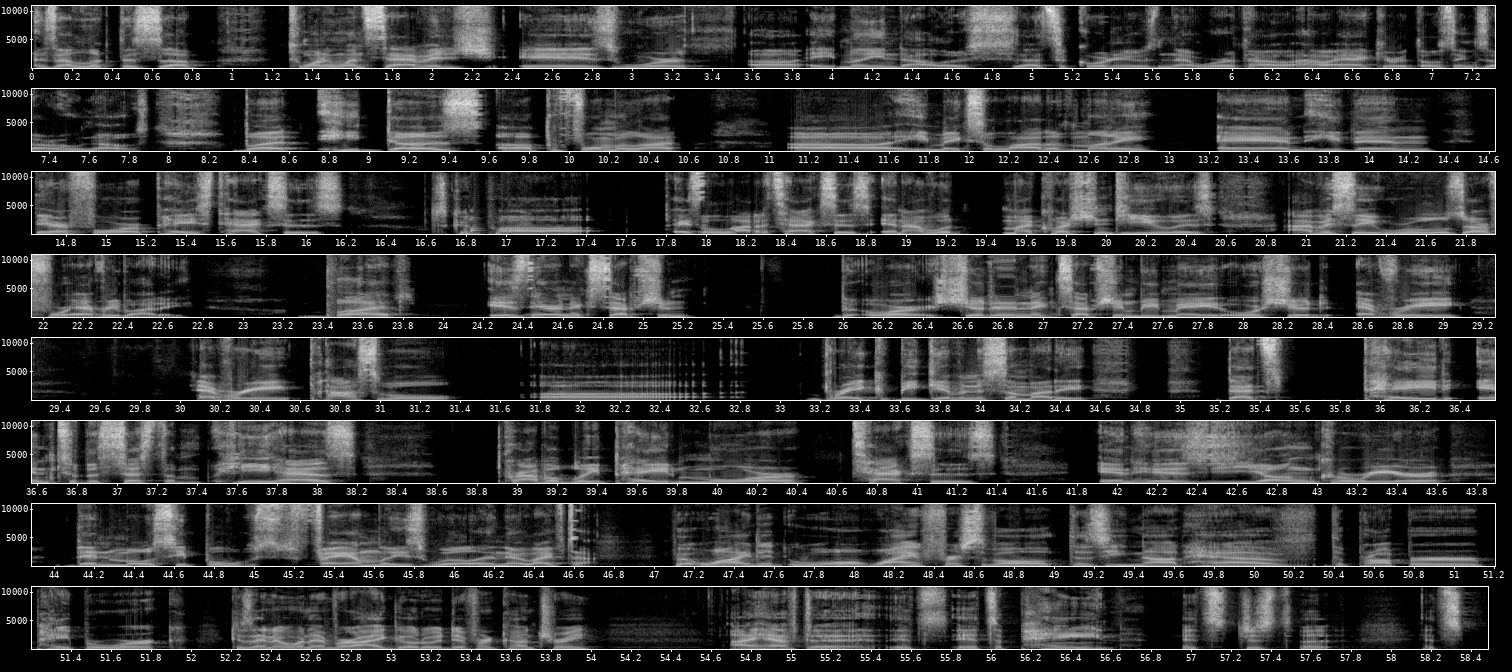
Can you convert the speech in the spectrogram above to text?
as I looked this up, Twenty One Savage is worth uh, eight million dollars. That's according to his net worth. How how accurate those things are, who knows? But he does uh, perform a lot. Uh, he makes a lot of money, and he then therefore pays taxes. It's a good point. Uh, pays a lot of taxes. And I would my question to you is obviously rules are for everybody, but is there an exception, or should an exception be made, or should every every possible uh, break be given to somebody that's paid into the system. He has probably paid more taxes in his young career than most people's families will in their lifetime. But why did why first of all does he not have the proper paperwork? Because I know whenever I go to a different country, I have to. It's it's a pain. It's just a, it's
